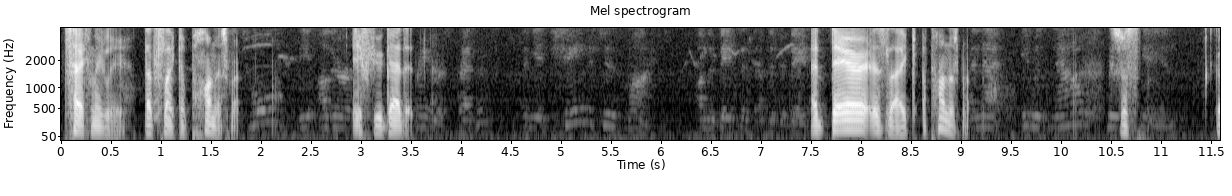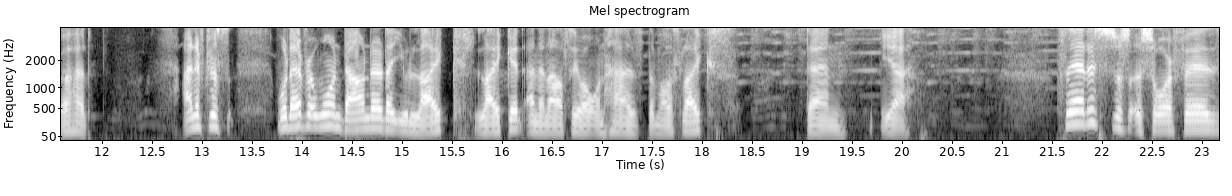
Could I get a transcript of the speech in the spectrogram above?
Technically, that's like a punishment. If you get it. A dare is like a punishment. It's just, go ahead. And if there's whatever one down there that you like, like it, and then I'll see what one has the most likes. Then, yeah. So yeah, this is just a short vid.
